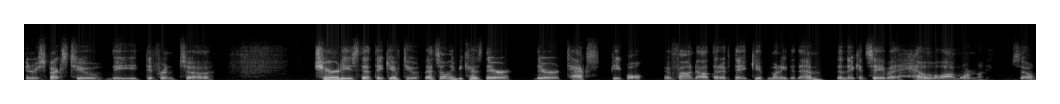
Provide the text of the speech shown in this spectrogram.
in respects to the different uh, charities that they give to, that's only because their their tax people have found out that if they give money to them, then they can save a hell of a lot more money. So,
